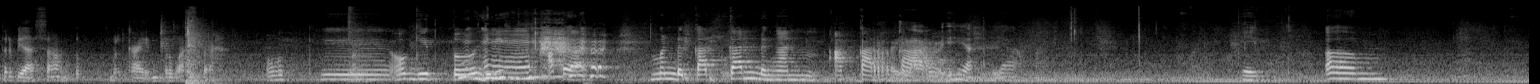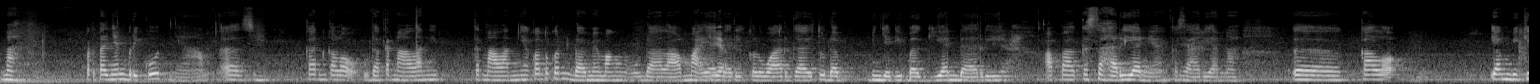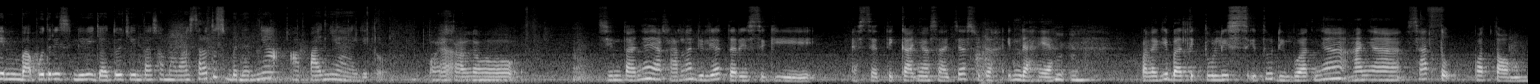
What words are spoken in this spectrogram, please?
terbiasa untuk berkain berwastra. Oke, oh gitu. Jadi apa ya? Mendekatkan dengan akar, Akar, ya. iya. Ya. Oke. Em, nah, pertanyaan berikutnya, eh, kan kalau udah kenalan nih, kenalannya kan tuh kan udah memang udah lama ya Iya. dari keluarga itu udah menjadi bagian dari Iya. apa keseharian ya keseharian. Nah, eh, kalau yang bikin Mbak Putri sendiri jatuh cinta sama wastra tuh sebenarnya apanya gitu? Oh Ya. kalau cintanya ya karena dilihat dari segi estetikanya saja sudah indah ya. Mm-mm. Apalagi batik tulis itu dibuatnya hanya satu potong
